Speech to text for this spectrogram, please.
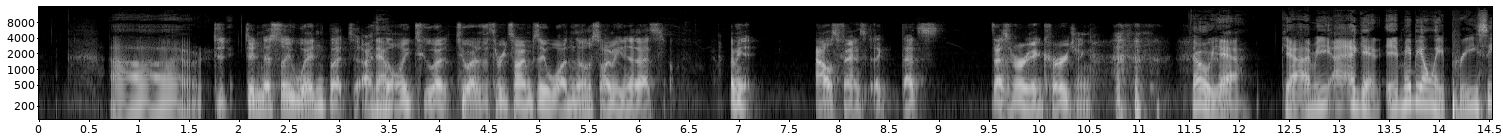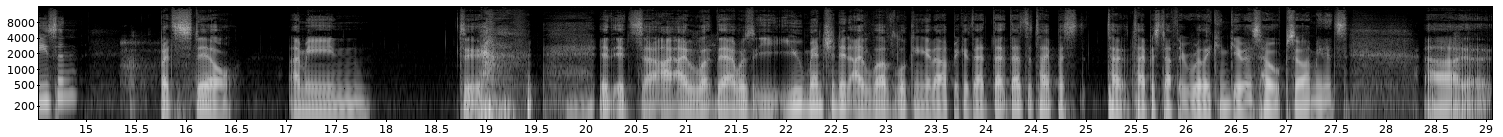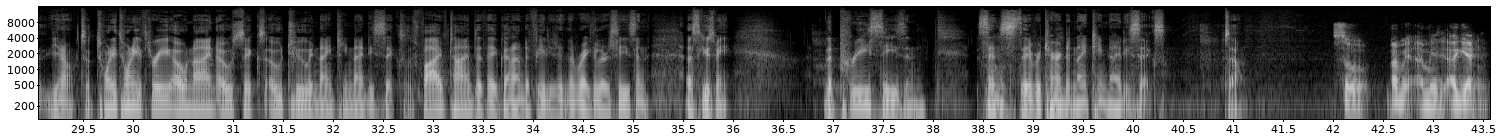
Uh, Did, not necessarily win, but I think no. only two out, two out of the three times they won, though. So I mean, that's I mean, Owls fans, like that's that's very encouraging. oh yeah, yeah. I mean, again, it may be only preseason, but still, I mean, to, it, it's uh, I, I lo- that was you mentioned it. I love looking it up because that, that that's the type of type of stuff that really can give us hope. So I mean, it's uh, you know, so 2023, 09, 06, 02, and 1996. was Five times that they've gone undefeated in the regular season. Excuse me the preseason since they returned in 1996. So, so I mean, I mean, again,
